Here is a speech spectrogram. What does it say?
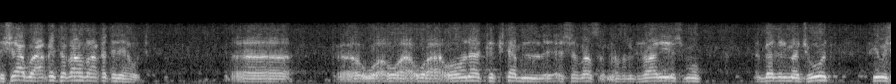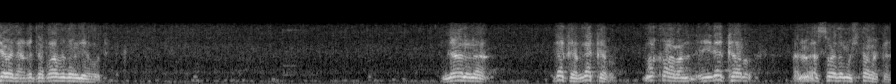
تشابه عقيدة الرافضة وعقيدة اليهود. آه، آه، وهناك كتاب الشيخ ناصر القفاري اسمه بذل المجهود في مشابهة عقيدة الرافضة واليهود. لا لا لا. ذكر ذكر ما قارن يعني ذكر الأصوات المشتركة.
